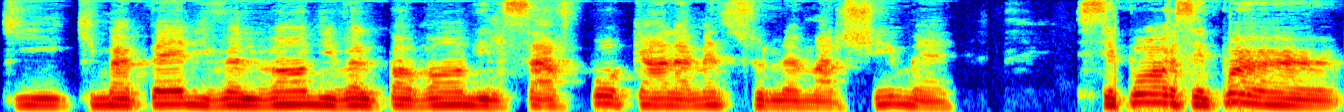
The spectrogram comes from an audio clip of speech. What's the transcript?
qui, qui m'appellent, ils veulent vendre, ils veulent pas vendre, ils ne savent pas quand la mettre sur le marché, mais c'est pas, c'est pas un,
